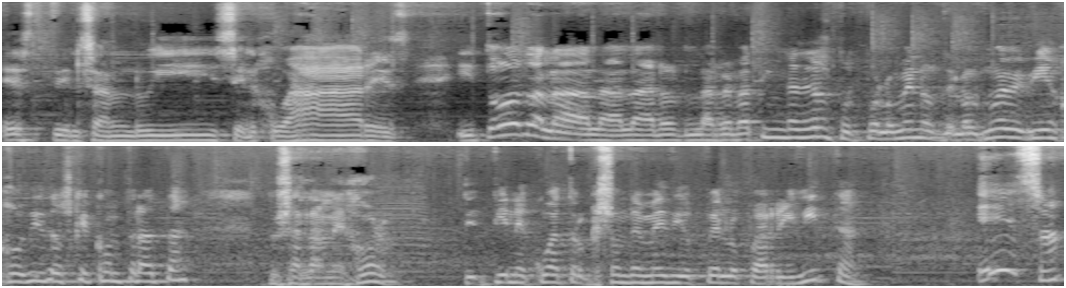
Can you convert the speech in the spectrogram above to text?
este, el San Luis, el Juárez y toda la, la, la, la rebatinga de esos, pues por lo menos de los nueve bien jodidos que contrata, pues a lo mejor tiene cuatro que son de medio pelo para arribita. Esa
